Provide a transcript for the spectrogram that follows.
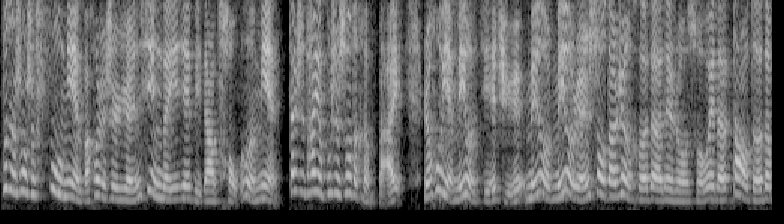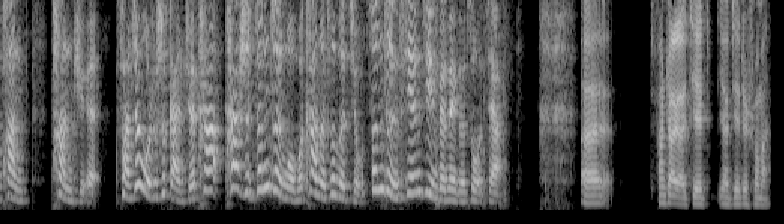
不能说是负面吧，或者是人性的一些比较丑恶面，但是他又不是说的很白，然后也没有结局，没有没有人受到任何的那种所谓的道德的判判决，反正我就是感觉他他是真正我们看了这么久真正先进的那个作家。呃，方照要接要接着说吗？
